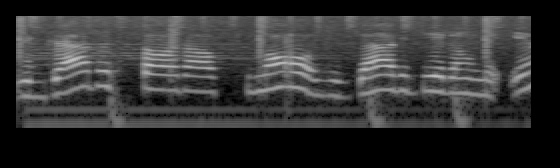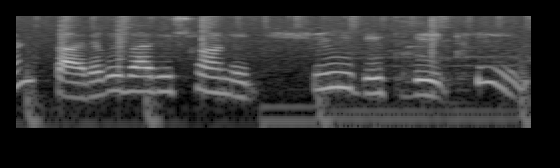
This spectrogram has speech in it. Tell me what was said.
you got to start off small. You got to get on the inside. Everybody's trying to chew this big piece,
